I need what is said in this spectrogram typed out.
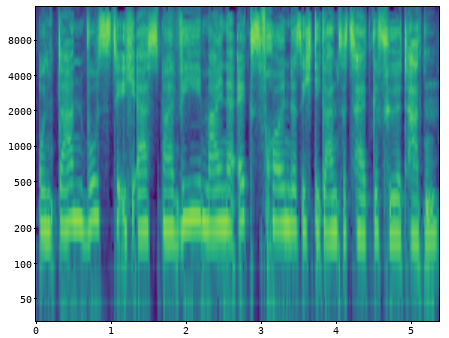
Und dann wusste ich erst mal, wie meine Ex-Freunde sich die ganze Zeit gefühlt hatten.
